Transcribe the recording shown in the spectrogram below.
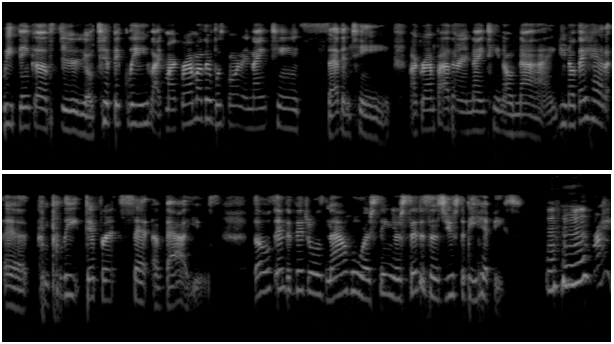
we think of stereotypically. Like my grandmother was born in 1917, my grandfather in 1909. You know, they had a complete different set of values. Those individuals now who are senior citizens used to be hippies. Mm-hmm. Right.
